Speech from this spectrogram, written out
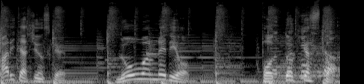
有田俊介ノーワンレディオポッドキャスト。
